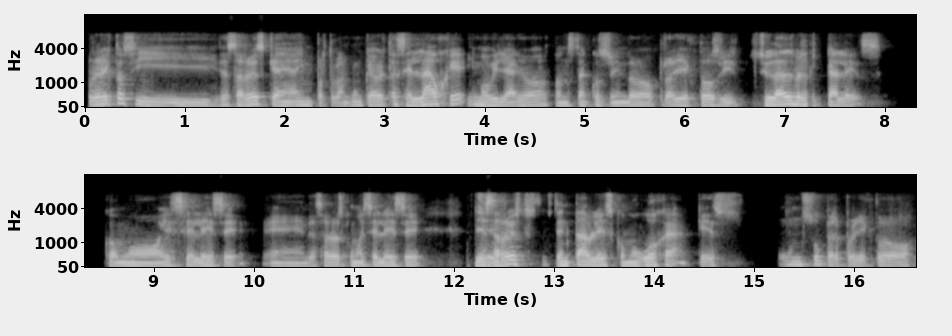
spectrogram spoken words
proyectos y desarrollos que hay en Puerto Cancún, que ahorita es el auge inmobiliario, donde están construyendo proyectos y ciudades verticales como SLS, eh, desarrollos como SLS, desarrollos sustentables como Woja, que es un super proyecto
